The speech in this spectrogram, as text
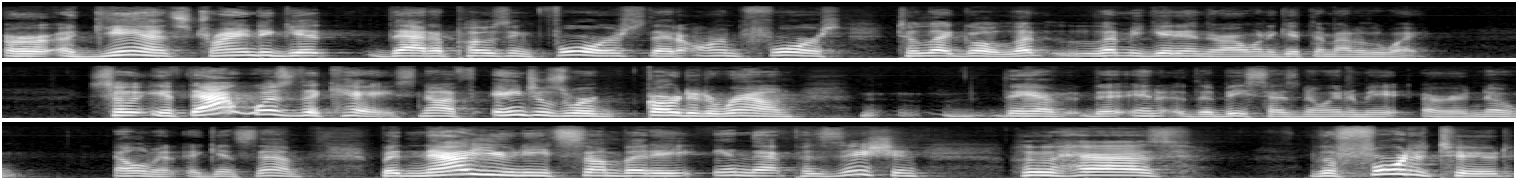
or against trying to get that opposing force, that armed force, to let go. Let, let me get in there. I want to get them out of the way. So if that was the case, now if angels were guarded around, they have the, the beast has no enemy or no element against them. But now you need somebody in that position who has the fortitude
